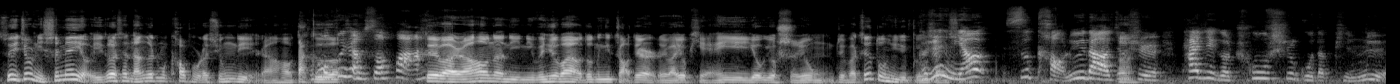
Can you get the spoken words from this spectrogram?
所以就是你身边有一个像南哥这么靠谱的兄弟，然后大哥我不，想说话。对吧？然后呢，你你维修保养都能给你找地儿，对吧？又便宜又又实用，对吧？这个东西就不用。可是你要思考虑到，就是它这个出事故的频率，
